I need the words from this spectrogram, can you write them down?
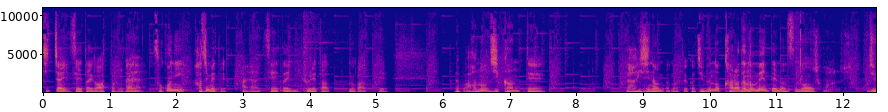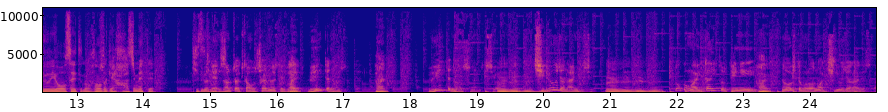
ちっちゃい生態があったので、はいはい。そこに初めて生態に触れたのがあってやっぱあの時間って大事なんだなというか自分の体のメンテナンスの重要性っていうのをその時初めて気づ今ねきました。成田さんおっしゃいましたよね、はいメンテナンスってはい。メンテナンスなんですよ、うんうんうん。治療じゃないんですようんうんうんうん。どこが痛い時にはい治してもらうのは治療じゃないですか、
